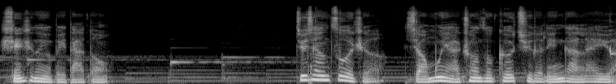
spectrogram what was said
深深的有被打动。就像作者小木雅创作歌曲的灵感来源，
